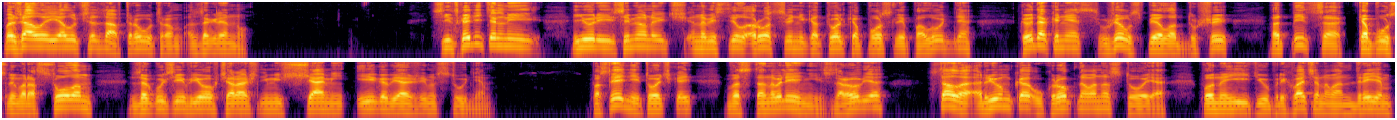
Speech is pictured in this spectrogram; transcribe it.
Пожалуй, я лучше завтра утром загляну. Снисходительный Юрий Семенович навестил родственника только после полудня, когда князь уже успел от души отпиться капустным рассолом, закусив его вчерашними щами и говяжьим студнем. Последней точкой в восстановлении здоровья стала рюмка укропного настоя, по наитию прихваченного Андреем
